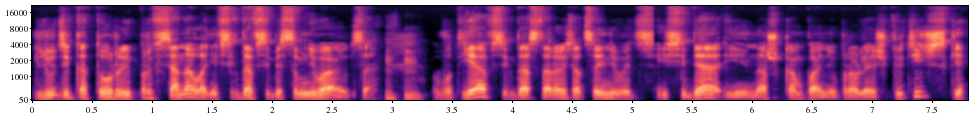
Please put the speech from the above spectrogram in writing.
люди, которые профессионалы, они всегда в себе сомневаются. Вот я всегда стараюсь оценивать и себя, и нашу компанию управляющую критически.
